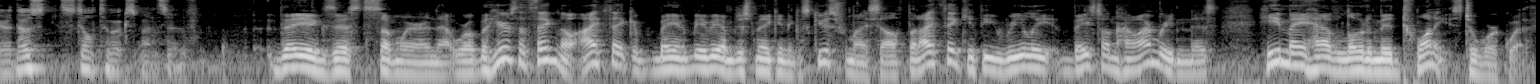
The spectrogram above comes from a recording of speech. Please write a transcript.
Are those still too expensive? they exist somewhere in that world. But here's the thing, though. I think maybe I'm just making an excuse for myself, but I think if he really, based on how I'm reading this, he may have low to mid 20s to work with.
